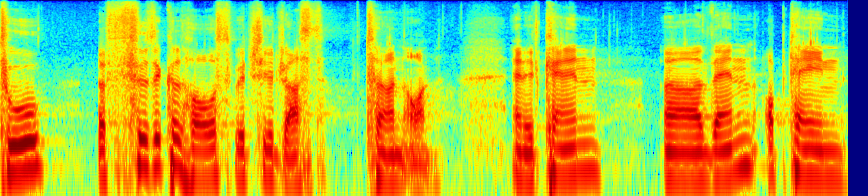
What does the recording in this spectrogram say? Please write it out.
to a physical host which you just turn on. And it can uh, then obtain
